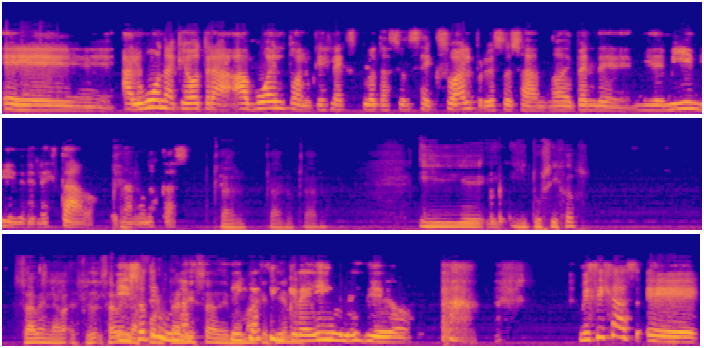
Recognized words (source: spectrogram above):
Eh, alguna que otra ha vuelto a lo que es la explotación sexual, pero eso ya no depende ni de mí ni del Estado en algunos casos. Claro, claro, claro. ¿Y, eh, y tus hijos? Saben la, saben la fortaleza de mamá hijas increíbles, Diego. Mis hijas, eh,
